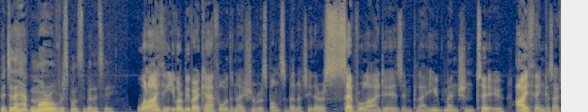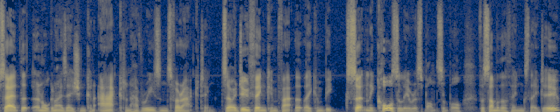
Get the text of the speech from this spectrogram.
But do they have moral responsibility? Well, I think you've got to be very careful with the notion of responsibility. There are several ideas in play. You've mentioned two. I think, as I've said, that an organisation can act and have reasons for acting. So I do think, in fact, that they can be certainly causally responsible for some of the things they do.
